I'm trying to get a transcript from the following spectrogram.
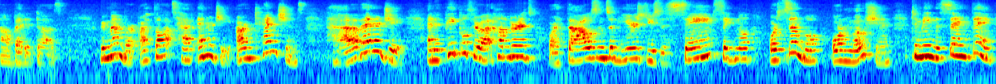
I'll bet it does. Remember, our thoughts have energy. Our intentions have energy. And if people throughout hundreds or thousands of years use the same signal or symbol or motion to mean the same thing,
